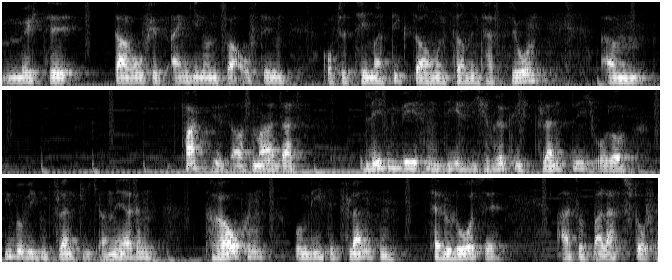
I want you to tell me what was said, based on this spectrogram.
möchte darauf jetzt eingehen und zwar auf, den, auf das Thema Dickdarm und Fermentation. Ähm, Fakt ist erstmal, dass Lebewesen, die sich wirklich pflanzlich oder überwiegend pflanzlich ernähren, brauchen, um diese Pflanzen, Zellulose, also Ballaststoffe,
